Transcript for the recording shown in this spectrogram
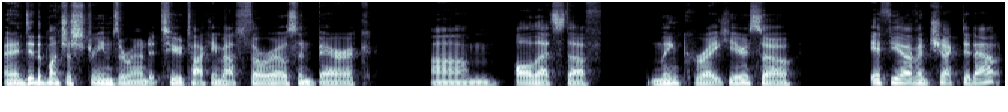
And I did a bunch of streams around it too, talking about Thoros and Beric, um, all that stuff. Link right here. So if you haven't checked it out,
